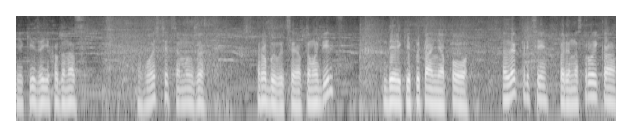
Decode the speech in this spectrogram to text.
який заїхав до нас в гості. Це ми вже робили цей автомобіль. Деякі питання по електриці, перенастройка,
